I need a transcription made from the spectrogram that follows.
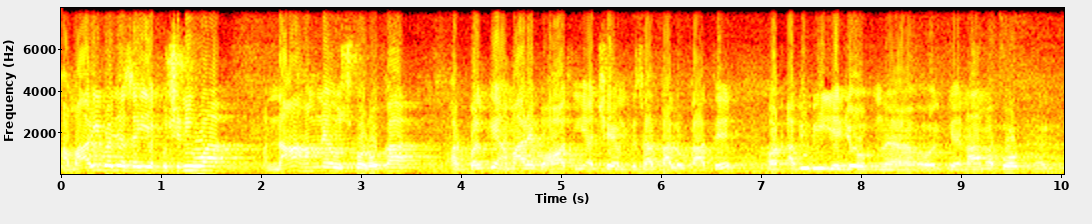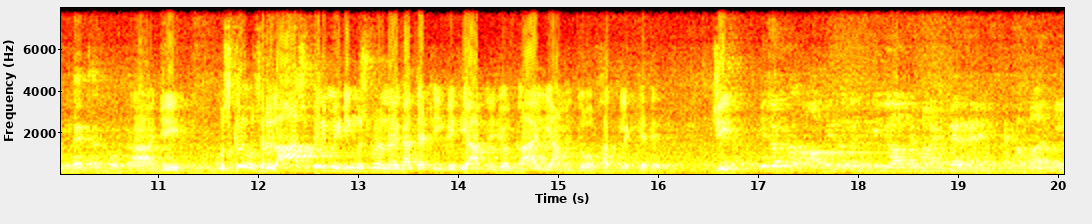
हमारी वजह से ये कुछ नहीं हुआ। ना हमने उसको रोका। और बल्कि हमारे बहुत ही अच्छे उनके साथ ताल्लुक थे और अभी भी ये जो क्या नाम है पोर्ट हाँ। जी। उसके उस लास्ट मेरी मीटिंग उसमें उन्होंने कहा था ठीक है जी आपने जो कहा ये हमें दो खत लिख के दे दें। जी। ये डॉक्टर ऑफ़िस समझती की जो आप डिमांड कर रहे हैं इंतखाबात की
